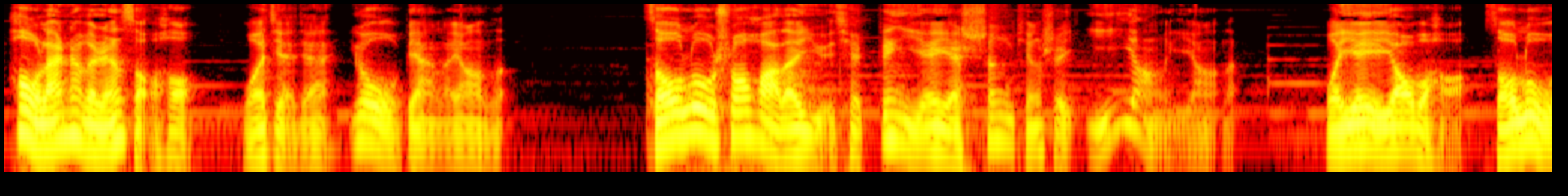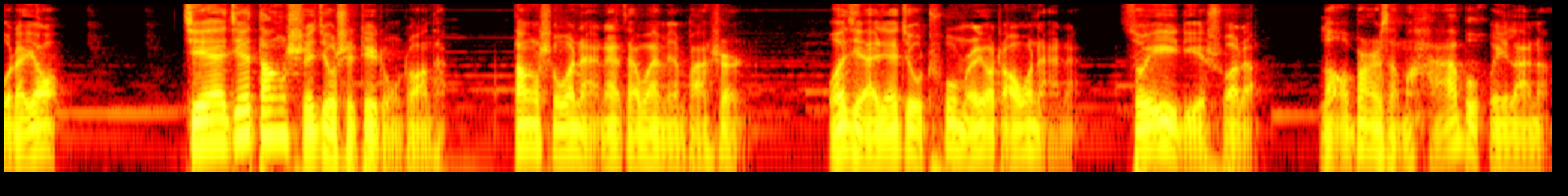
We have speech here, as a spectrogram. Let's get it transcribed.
后来那个人走后，我姐姐又变了样子。走路说话的语气跟爷爷生平是一样一样的。我爷爷腰不好，走路捂着腰。姐姐当时就是这种状态。当时我奶奶在外面办事呢，我姐姐就出门要找我奶奶，嘴里说着：“老伴儿怎么还不回来呢？”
